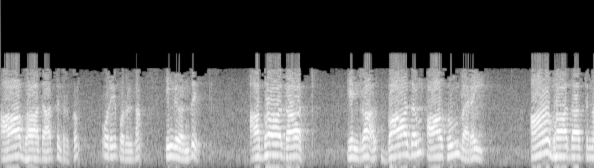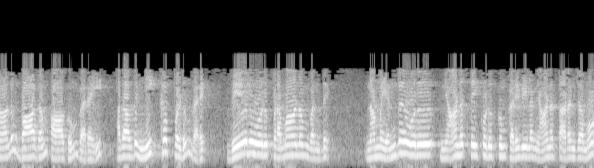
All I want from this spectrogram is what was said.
ஆபாதாத் இருக்கும். ஒரே பொருள் தான் இங்கு வந்து அபாதாத் என்றால் பாதம் ஆகும் வரை. ஆபாதாத்னாலும் பாதம் ஆகும் வரை. அதாவது நீக்கப்படும் வரை. வேறு ஒரு பிரமாணம் வந்து நம்ம எந்த ஒரு ஞானத்தை கொடுக்கும் கருவியில ஞானத்தை அடைஞ்சோமோ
